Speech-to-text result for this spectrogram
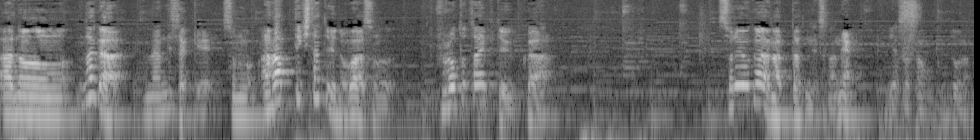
あのなんか何でしたっけ？その上がってきたというのはそのプロトタイプというかそれが上がったんですかね？安田さん君どうなの？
